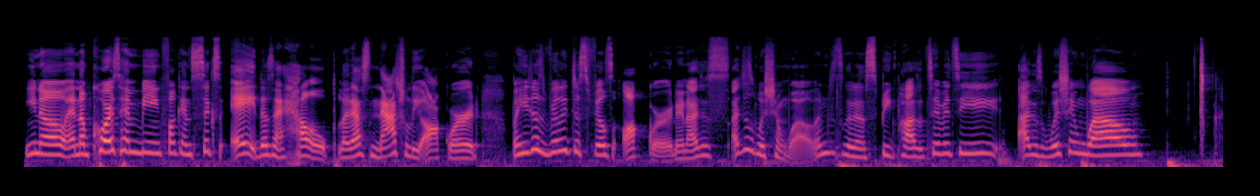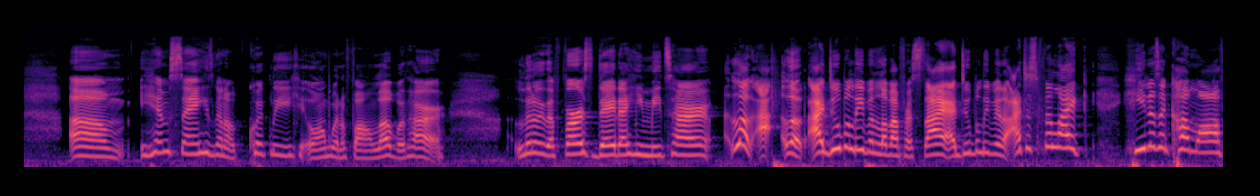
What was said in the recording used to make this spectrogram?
You know, and of course him being fucking six eight doesn't help. Like that's naturally awkward. But he just really just feels awkward and I just I just wish him well. I'm just gonna speak positivity. I just wish him well. Um, him saying he's gonna quickly oh I'm gonna fall in love with her literally the first day that he meets her. Look, I, look, I do believe in love at first sight. I do believe in. I just feel like he doesn't come off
